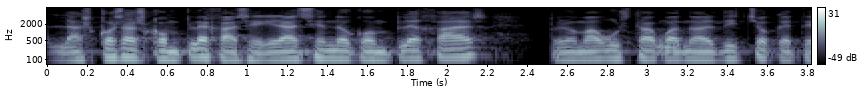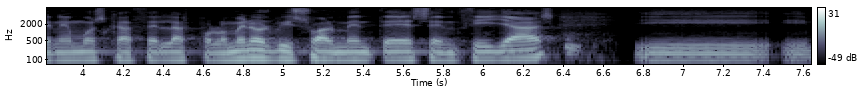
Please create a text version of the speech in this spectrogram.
las cosas complejas seguirán siendo complejas, pero me ha gustado cuando has dicho que tenemos que hacerlas por lo menos visualmente sencillas y,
